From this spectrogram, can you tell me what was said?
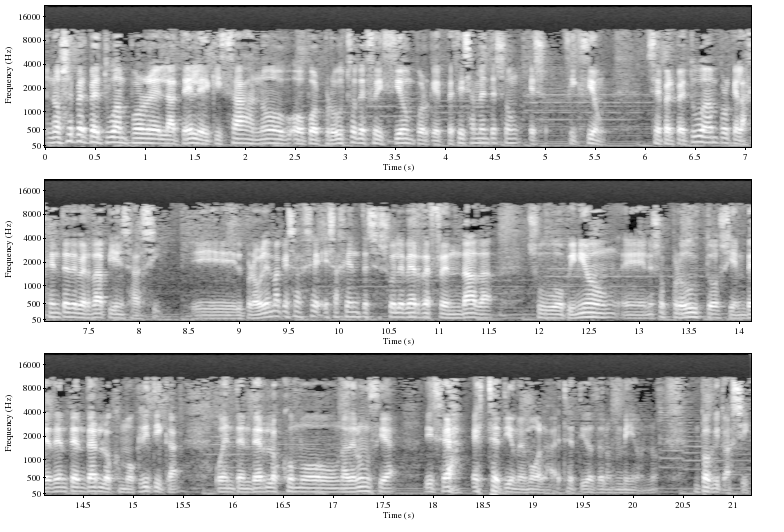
no se perpetúan por la tele, quizás, ¿no? O por productos de ficción, porque precisamente son eso, ficción. Se perpetúan porque la gente de verdad piensa así. Eh, el problema es que esa, esa gente se suele ver refrendada su opinión en esos productos y en vez de entenderlos como crítica o entenderlos como una denuncia, dice, ah, este tío me mola, este tío es de los míos, ¿no? Un poquito así.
